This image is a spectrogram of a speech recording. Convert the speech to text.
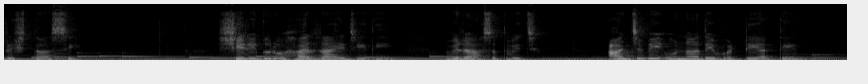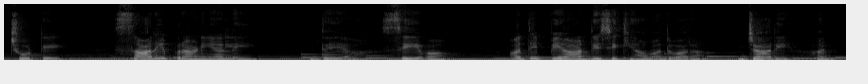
ਰਿਸ਼ਤਾ ਸੀ। ਸ੍ਰੀ ਗੁਰੂ ਹਰ ਰਾਏ ਜੀ ਦੀ ਵਿਰਾਸਤ ਵਿੱਚ ਅੱਜ ਵੀ ਉਹਨਾਂ ਦੇ ਵੱਡੇ ਅਤੇ ਛੋਟੇ ਸਾਰੇ ਪ੍ਰਾਣੀਆਂ ਲਈ ਦਇਆ, ਸੇਵਾ ਅਤੇ ਪਿਆਰ ਦੀ ਸਿੱਖਿਆਵਾਂ ਦੁਆਰਾ ਜਾਰੀ ਹਨ।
